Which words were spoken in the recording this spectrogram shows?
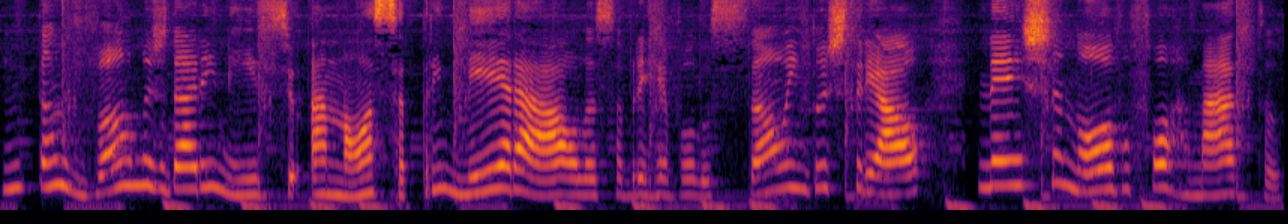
Então vamos dar início à nossa primeira aula sobre Revolução Industrial neste novo formato,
